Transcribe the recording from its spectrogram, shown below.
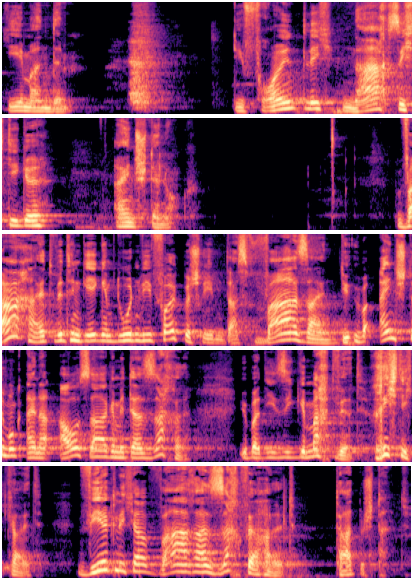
jemandem. Die freundlich nachsichtige Einstellung. Wahrheit wird hingegen im Duden wie folgt beschrieben. Das Wahrsein, die Übereinstimmung einer Aussage mit der Sache, über die sie gemacht wird. Richtigkeit, wirklicher, wahrer Sachverhalt, Tatbestand.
